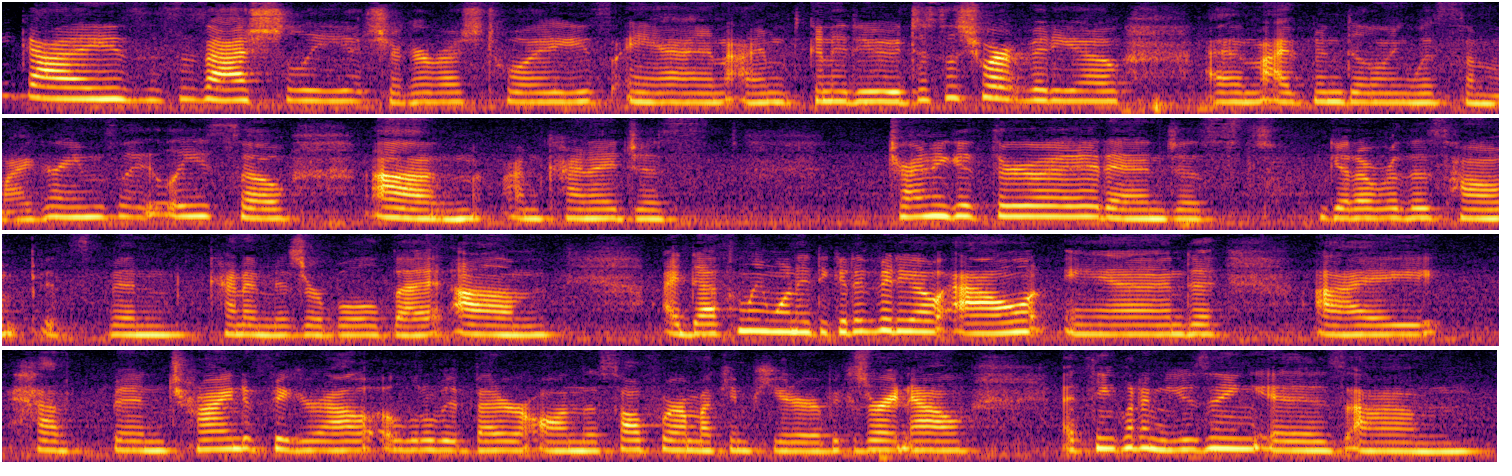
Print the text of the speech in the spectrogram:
Hey guys, this is Ashley at Sugar Rush Toys and I'm going to do just a short video. Um, I've been dealing with some migraines lately so um, I'm kind of just trying to get through it and just get over this hump. It's been kind of miserable but um, I definitely wanted to get a video out and I have been trying to figure out a little bit better on the software on my computer because right now I think what I'm using is um,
